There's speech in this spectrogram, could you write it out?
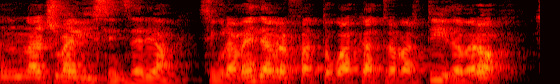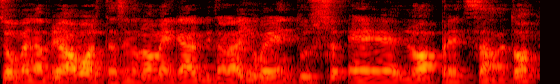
non l'ho mai vista in Serie A. Sicuramente avrà fatto qualche altra partita, però insomma è la prima volta secondo me che arbitra la Juventus e l'ho apprezzato,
